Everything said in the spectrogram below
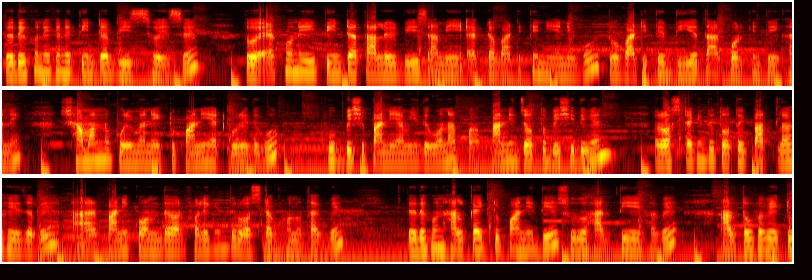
তো দেখুন, এখানে তিনটা বীজ হয়েছে। তো এখন এই তিনটা তালের বীজ আমি একটা বাটিতে নিয়ে নেব। তো বাটিতে দিয়ে তারপর কিন্তু এখানে সামান্য পরিমাণে একটু পানি অ্যাড করে দেব। খুব বেশি পানি আমি দেব না। পানি যত বেশি দিবেন, রসটা কিন্তু ততই পাতলা হয়ে যাবে। আর পানি কম দেওয়ার ফলে কিন্তু রসটা ঘন থাকবে। তো দেখুন, হালকা একটু পানি দিয়ে শুধু হাত দিয়ে এইভাবে আলতোভাবে একটু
